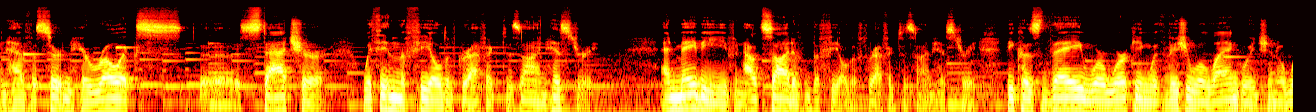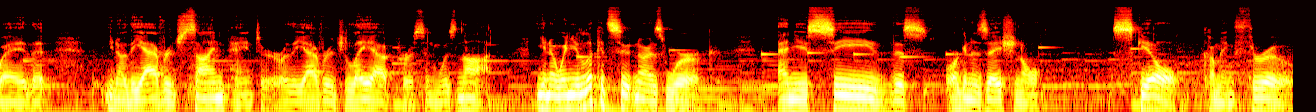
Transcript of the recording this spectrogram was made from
and have a certain heroic uh, stature within the field of graphic design history and maybe even outside of the field of graphic design history because they were working with visual language in a way that you know the average sign painter or the average layout person was not. You know when you look at Sutnar's work and you see this organizational skill coming through,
